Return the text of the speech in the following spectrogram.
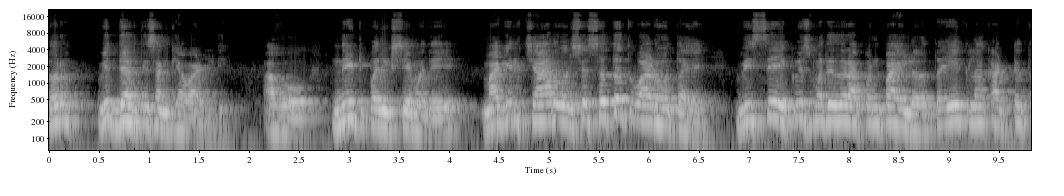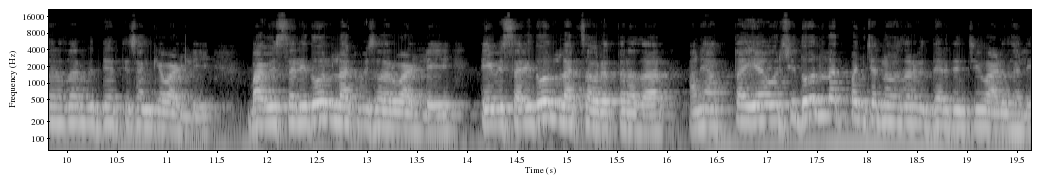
तर विद्यार्थी संख्या वाढली. अहो नीट परीक्षेमध्ये मागील चार वर्ष सतत वाढ होत आहे. वीस ते एकवीसमध्ये जर आपण पाहिलं तर एक लाख अठ्ठ्याहत्तर हजार विद्यार्थी संख्या वाढली. बावीस साली दोन लाख वीस हजार वाढले तेवीस साली दोन लाख चौऱ्याहत्तर हजार आणि आत्ता या वर्षी दोन लाख पंच्याण्णव हजार विद्यार्थ्यांची वाढ झाली.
